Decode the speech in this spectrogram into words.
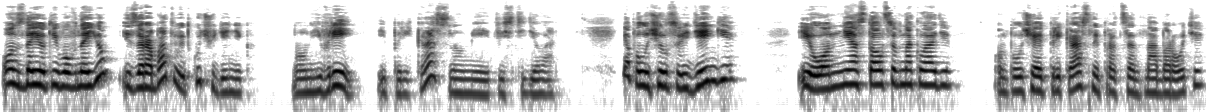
Он сдает его в наем и зарабатывает кучу денег. Но он еврей и прекрасно умеет вести дела. Я получил свои деньги, и он не остался в накладе. Он получает прекрасный процент на обороте.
